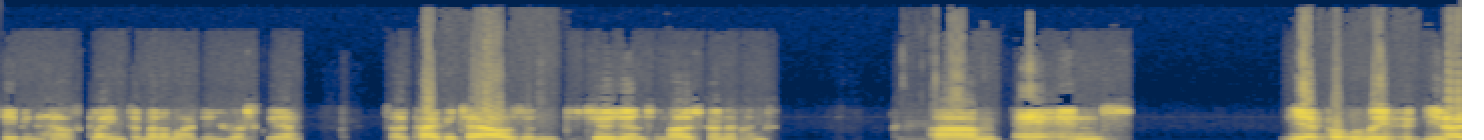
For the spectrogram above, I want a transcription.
keeping the house clean to minimise any risk there. So paper towels and detergents and those kind of things. Um, and yeah, probably you know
